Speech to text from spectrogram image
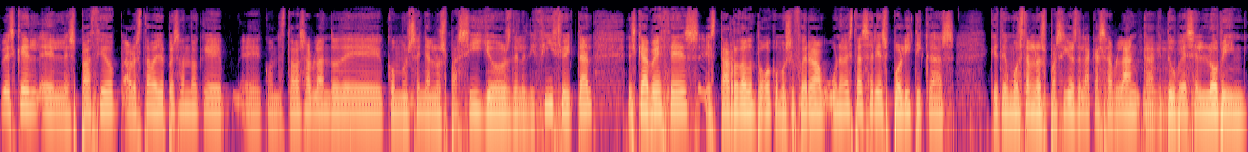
Ves que el, espacio, ahora estaba yo pensando que eh, cuando estabas hablando de cómo enseñan los pasillos del edificio y tal, es que a veces está rodado un poco como si fuera una de estas series políticas que te muestran los pasillos de la Casa Blanca, que tú ves el lobbying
